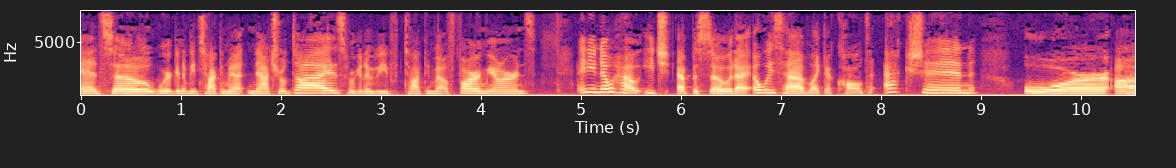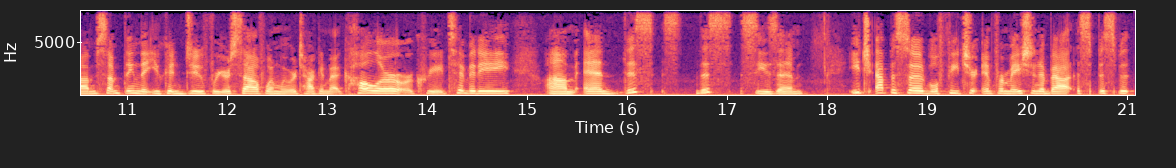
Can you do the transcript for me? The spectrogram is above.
And so we're going to be talking about natural dyes. We're going to be talking about farm yarns. And you know how each episode I always have like a call to action or um, something that you can do for yourself when we were talking about color or creativity. Um, and this this season, each episode will feature information about a spe-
